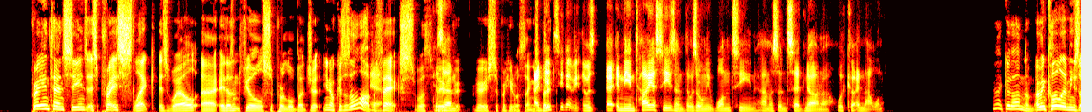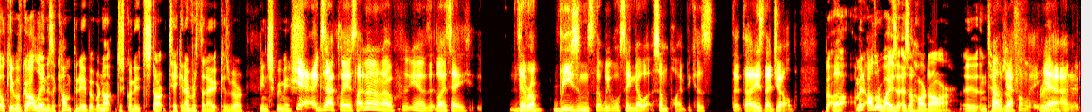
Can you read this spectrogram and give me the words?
Pretty intense scenes. It's pretty slick as well. Uh, it doesn't feel super low budget, you know, because there's a lot of Yeah. effects with va- um, various superhero things. I did it- see that there was uh, in the entire season there was only one scene. Amazon said no, no, we're cutting that one. Yeah, good on them. I mean, clearly it means okay, we've got a lane as a company, but we're not just going to start taking everything out because we're being squeamish. Yeah, exactly. It's like no, no, no. You know, like I say, there are reasons that we will say no at some point because th- that is their job. but, but- uh, I mean, otherwise it is a hard R in Oh, terms of definitely, yeah. And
